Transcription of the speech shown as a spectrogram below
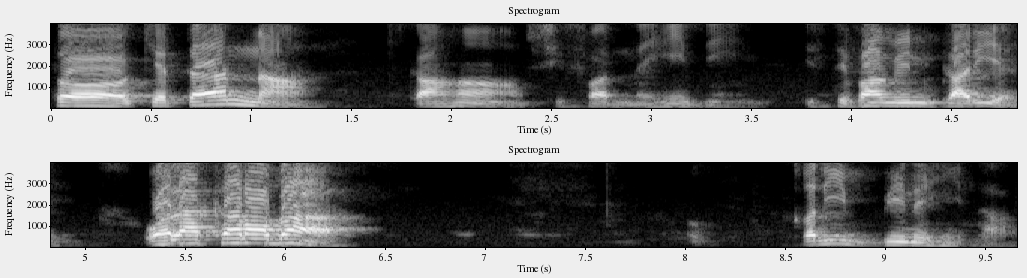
تو کہتا ہے نا، کہاں شفا نہیں دی؟ استفام انکاری ہے۔ والا کرابا قریب بھی نہیں تھا۔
